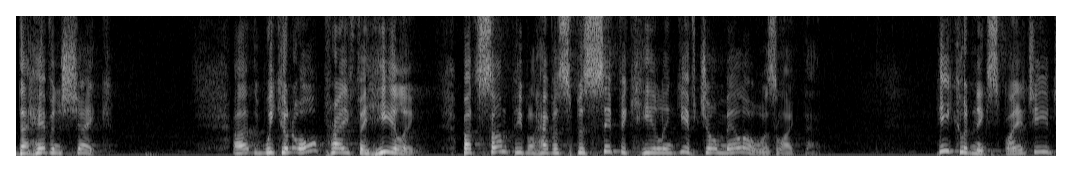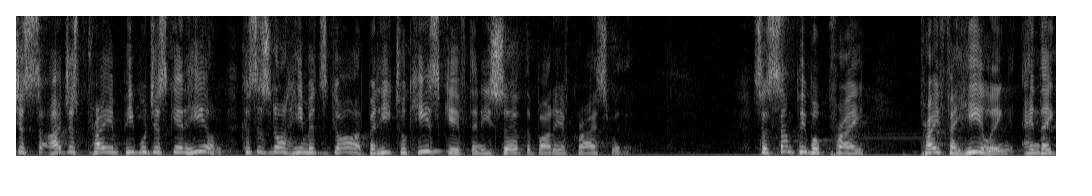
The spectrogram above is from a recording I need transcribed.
the heavens shake. Uh, we can all pray for healing, but some people have a specific healing gift. John Mello was like that. He couldn't explain it to you. Just I just pray and people just get healed because it's not him, it's God. But he took his gift and he served the body of Christ with it. So some people pray pray for healing and they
